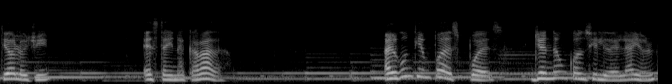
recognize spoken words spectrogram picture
Theology está inacabada. Algún tiempo después, yendo a un concilio de Lyon,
